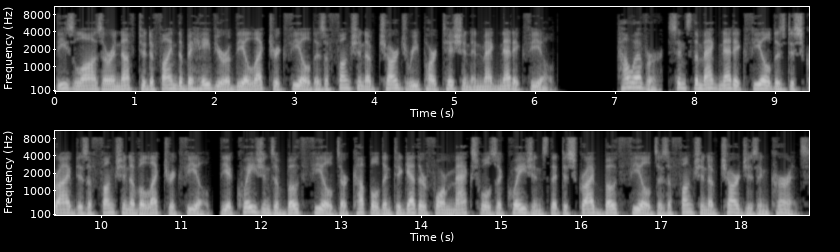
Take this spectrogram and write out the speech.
these laws are enough to define the behavior of the electric field as a function of charge repartition and magnetic field. However, since the magnetic field is described as a function of electric field, the equations of both fields are coupled and together form Maxwell's equations that describe both fields as a function of charges and currents.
